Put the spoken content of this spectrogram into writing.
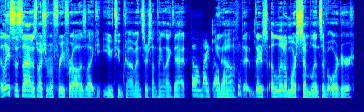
at least it's not as much of a free for all as like YouTube comments or something like that. oh my god. You know, there, there's a little more semblance of order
